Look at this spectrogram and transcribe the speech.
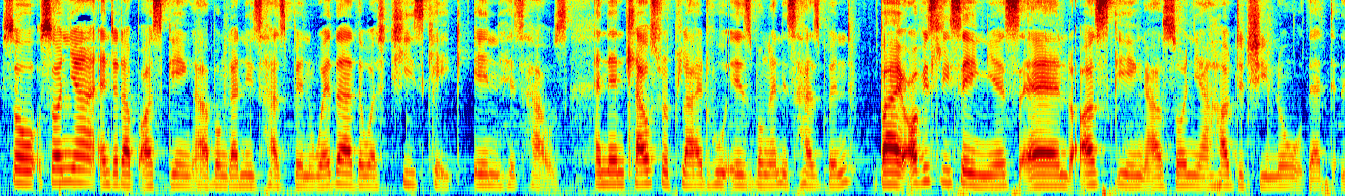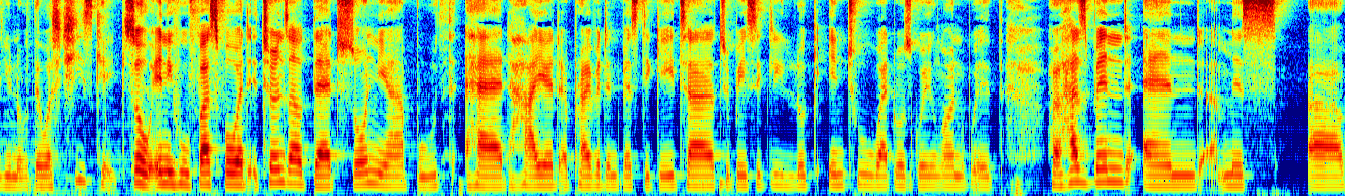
So Sonia ended up asking uh, Bongani's husband whether there was cheesecake in his house. And then Klaus replied, who is Bongani's husband, by obviously saying yes and asking uh, Sonia how did she know that, you know, there was cheesecake. So anywho, fast forward, it turns out that Sonia Booth had hired a private investigator to basically look into what was going on with her husband and Miss uh,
